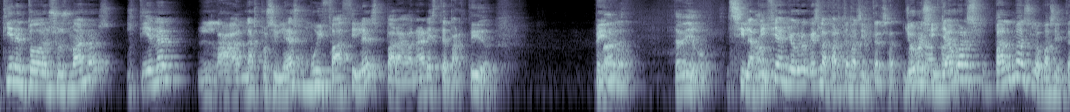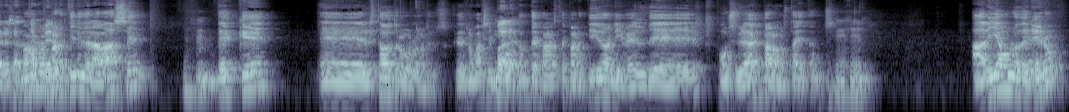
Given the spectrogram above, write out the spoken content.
tienen todo en sus manos y tienen la- las posibilidades muy fáciles para ganar este partido. Pero Vale. Te digo. si la pifian, yo creo que es la parte más interesante. Yo creo que si Jaguars palma es lo más interesante. Vamos a partir de la base de que eh, el estado de Lawrence, que es lo más Vale. importante para este partido a nivel de posibilidades para los Titans. Ujú. A día 1 de enero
